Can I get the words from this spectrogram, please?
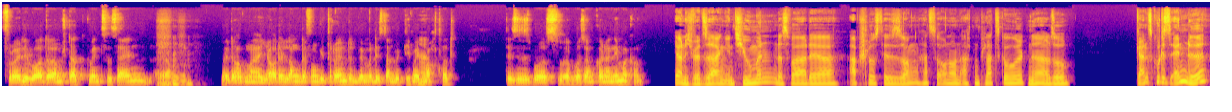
Freude war, da am Stadtgewinn zu sein. Ähm, weil da hat man jahrelang davon geträumt und wenn man das dann wirklich mal ja. gemacht hat, das ist was, was einem keiner nehmen kann. Ja, und ich würde sagen, in Tumen, das war der Abschluss der Saison, hast du auch noch einen achten Platz geholt, ne? Also ganz gutes Ende.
